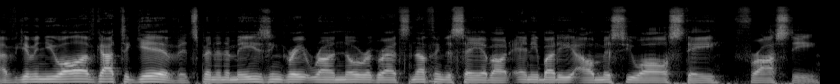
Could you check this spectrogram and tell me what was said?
I've given you all I've got to give. It's been an amazing, great run. No regrets. Nothing to say about anybody. I'll miss you all. Stay frosty.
